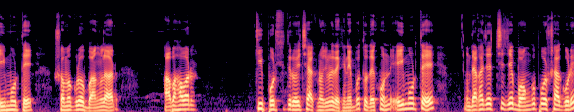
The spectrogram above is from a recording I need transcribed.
এই মুহূর্তে সমগ্র বাংলার আবহাওয়ার কী পরিস্থিতি রয়েছে এক নজরে দেখে নেব। তো দেখুন, এই মুহূর্তে দেখা যাচ্ছে যে বঙ্গোপসাগরে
